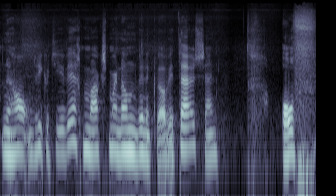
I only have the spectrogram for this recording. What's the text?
een half, drie kwartier weg, max. Maar dan wil ik wel weer thuis zijn. Of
